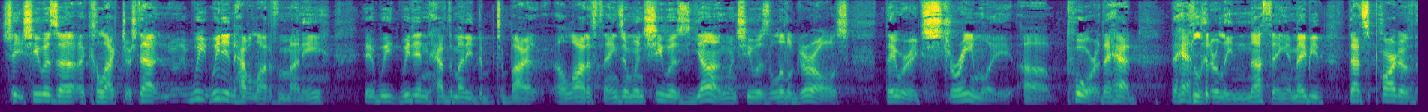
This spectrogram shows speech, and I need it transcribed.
She, she was a, a collector. Now, we, we didn't have a lot of money. We, we didn't have the money to, to buy a lot of things. And when she was young, when she was a little girl, they were extremely uh, poor. They had, they had literally nothing. And maybe that's part of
